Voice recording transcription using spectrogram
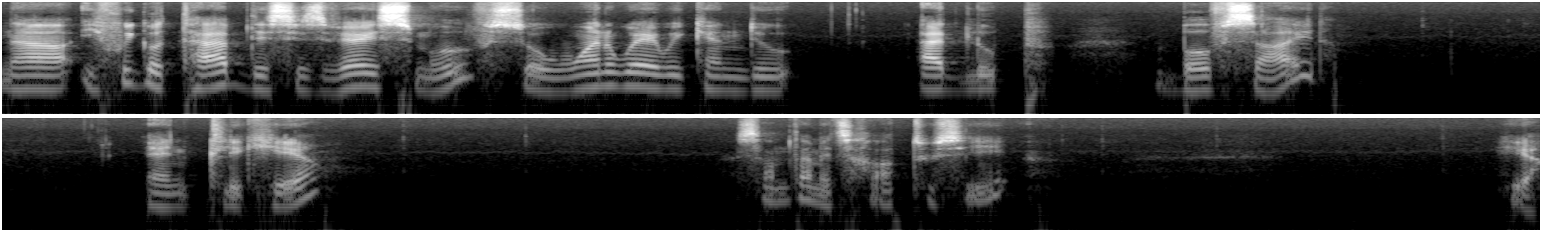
Now if we go tab this is very smooth so one way we can do add loop both side and click here sometimes it's hard to see. Here.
